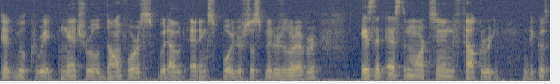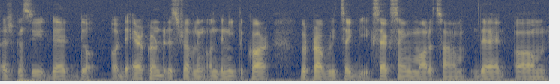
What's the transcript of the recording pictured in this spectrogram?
that will create natural downforce without adding spoilers or splitters or whatever is that Aston Martin Valkyrie because as you can see that the uh, the air current that is traveling underneath the car would probably take the exact same amount of time that um,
